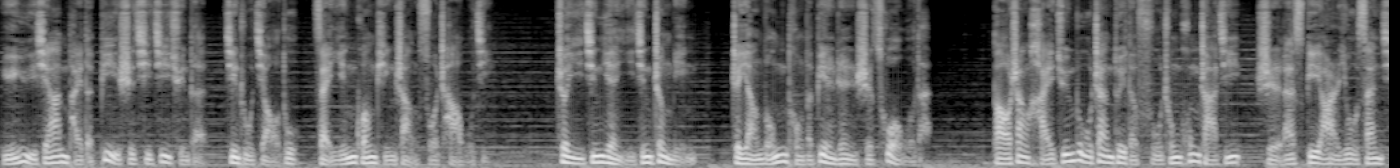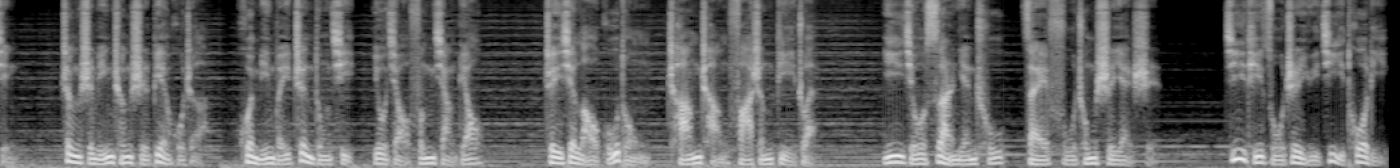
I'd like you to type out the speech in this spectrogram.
与预先安排的 B 十七机群的进入角度在荧光屏上所差无几。这一经验已经证明，这样笼统的辨认是错误的。岛上海军陆战队的俯冲轰炸机是 S B R U 三型，正式名称是辩护者，混名为振动器，又叫风向标。这些老古董常常发生地转。一九四二年初，在俯冲试验时，机体组织与机翼脱离，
